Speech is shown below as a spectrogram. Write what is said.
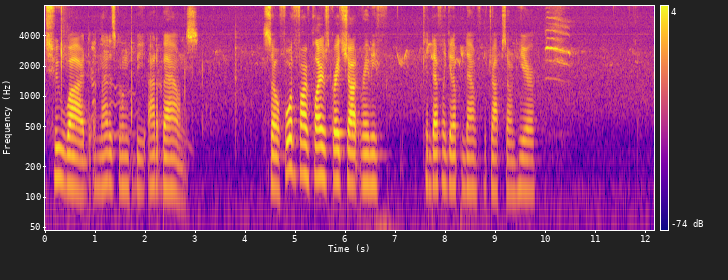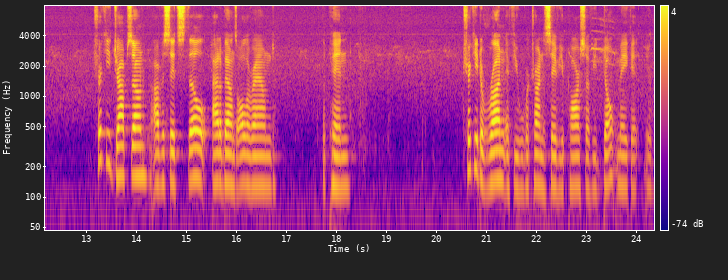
too wide, and that is going to be out of bounds. So, for the five players, great shot. Ramie can definitely get up and down from the drop zone here. Tricky drop zone. Obviously, it's still out of bounds all around the pin. Tricky to run if you were trying to save your par, so if you don't make it, you're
